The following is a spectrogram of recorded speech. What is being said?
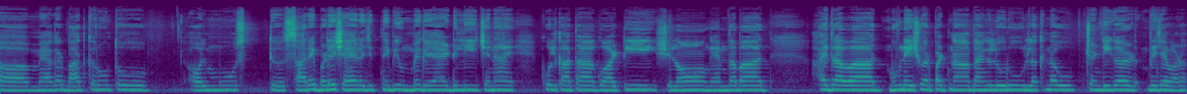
आ, मैं अगर बात करूँ तो ऑलमोस्ट सारे बड़े शहर हैं जितने भी उनमें गया है, दिल्ली, चेन्नई, कोलकाता, गुवाहाटी, शिलोंग, अहमदाबाद, हैदराबाद, भुवनेश्वर, पटना, बेंगलुरु, लखनऊ, चंडीगढ़, विजयवाड़ा।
